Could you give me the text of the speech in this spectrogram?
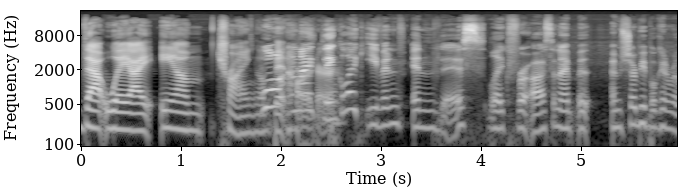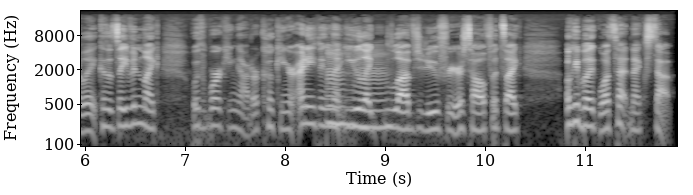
that way I am trying a well, bit. Well, and. I think like even in this, like for us, and I'm I'm sure people can relate because it's even like with working out or cooking or anything that you like Mhm. love to do for yourself. It's like okay, but like what's that next step?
